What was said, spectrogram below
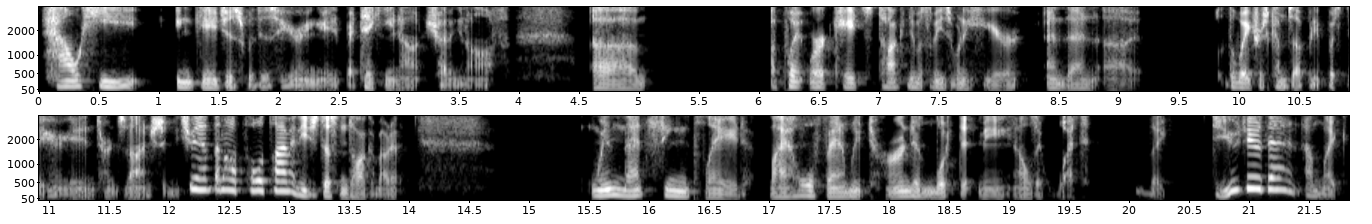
how he engages with his hearing aid by taking it out, shutting it off. Um, a point where Kate's talking to him about something he doesn't want to hear, and then uh, the waitress comes up and he puts the hearing aid in and turns it on. She said, Did you have that off the whole time? And he just doesn't talk about it. When that scene played, my whole family turned and looked at me. And I was like, What? Like, do you do that? I'm like,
